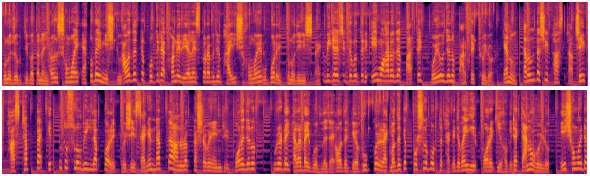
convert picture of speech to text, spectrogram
কোনো যৌক্তিকতা নাই। কারণ সময় এতটাই নিষ্ঠুর। আমাদেরকে প্রতিটা ক্ষণে রিয়েলাইজ করাবে যে, ভাই, সময়ের উপরে কোনো জিনিস নাই। বিজয় সিদ্ধপতির এই মহারাজা পারফেক্ট হয়েও যেন পারফেক্ট হইল। কেন? কারণটা সেই ফার্স্ট হাফ সেই ফার্স্ট হাফটা একটু তো স্লো বিল্ড আপ করে। সেই সেকেন্ড হাফটা অনুরাগ কাশ্যপের এন্ট্রির পরে যেন পুরোটাই খেলাটাই বদলে যায়। আমাদেরকে হুক করে রাখে। আমাদেরকে প্রশ্ন করতে থাকে যে, ভাই, এর পরে কি হবে? এটা কেন হইল? এই সময়টা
